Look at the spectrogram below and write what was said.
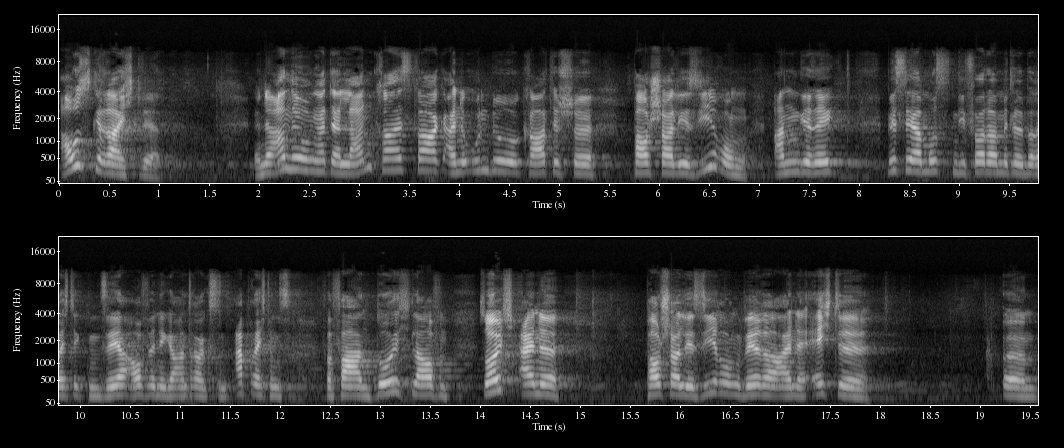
ausgereicht werden. In der Anhörung hat der Landkreistag eine unbürokratische Pauschalisierung angeregt, Bisher mussten die Fördermittelberechtigten sehr aufwendige Antrags- und Abrechnungsverfahren durchlaufen. Solch eine Pauschalisierung wäre eine echte ähm,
